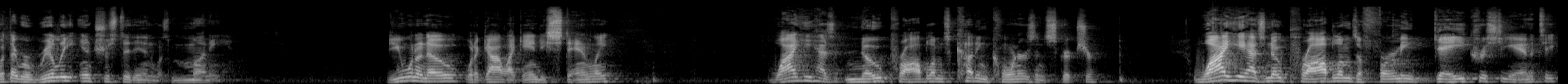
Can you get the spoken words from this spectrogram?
What they were really interested in was money. Do you want to know what a guy like Andy Stanley, why he has no problems cutting corners in Scripture? Why he has no problems affirming gay Christianity?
